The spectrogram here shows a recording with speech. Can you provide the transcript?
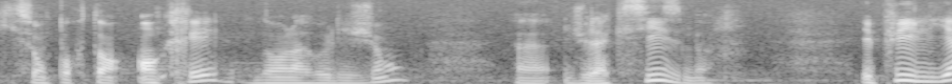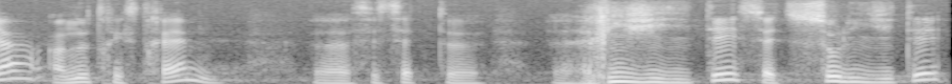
qui sont pourtant ancrés dans la religion, du laxisme. Et puis il y a un autre extrême, c'est cette rigidité, cette solidité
